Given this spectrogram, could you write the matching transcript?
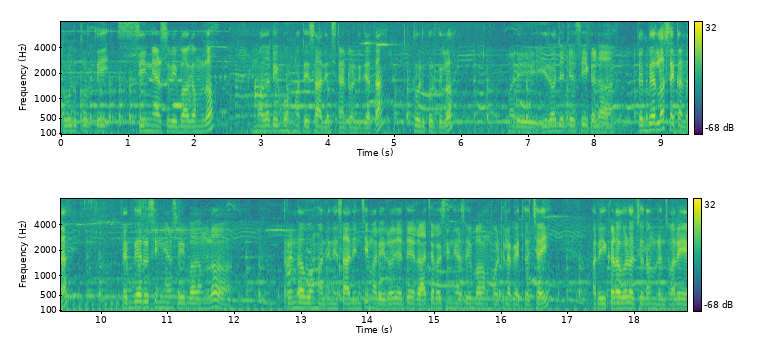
తూడుకుర్తి సీనియర్స్ విభాగంలో మొదటి బహుమతి సాధించినటువంటి జత తోడుకుర్తిలో. మరి ఈరోజు వచ్చేసి ఇక్కడ ఫిబ్రవరిలో సెకండా. ఫిబ్రవరి సీనియర్స్ విభాగంలో రెండవ బహుమతిని సాధించి మరి ఈరోజు అయితే రాచల సీనియర్స్ విభాగం పోటీలకు అయితే వచ్చాయి. మరి ఇక్కడ కూడా చూద్దాం ఫ్రెండ్స్ మరి ఏ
